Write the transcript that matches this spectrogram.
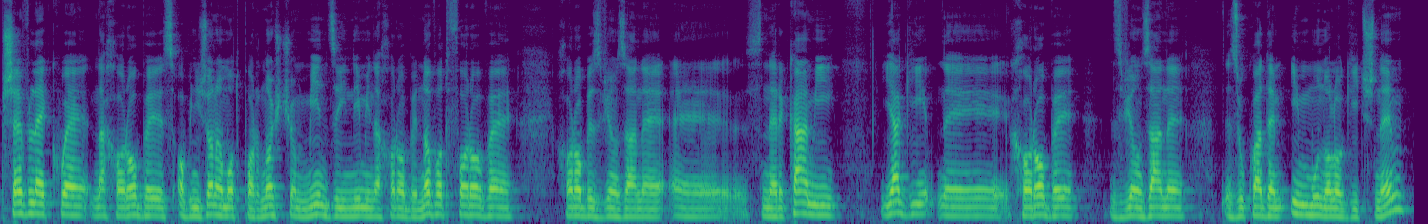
przewlekłe, na choroby z obniżoną odpornością, między innymi na choroby nowotworowe, choroby związane e, z nerkami, jak i e, choroby związane z układem immunologicznym.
